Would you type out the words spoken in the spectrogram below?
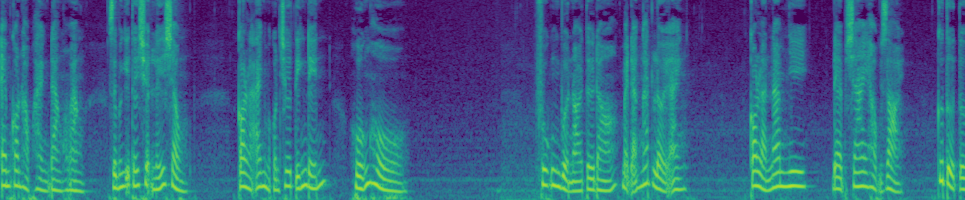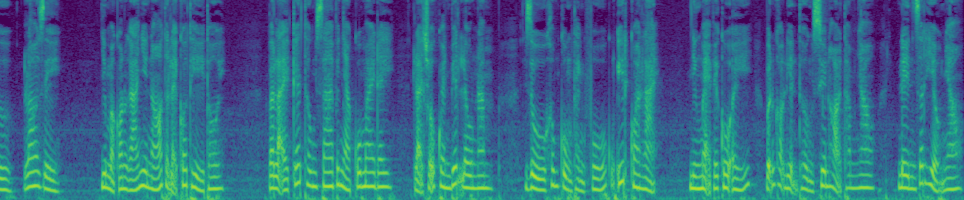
Em con học hành đàng hoàng, Rồi mới nghĩ tới chuyện lấy chồng. Con là anh mà còn chưa tính đến. Huống hồ. Phúc vừa nói tới đó, Mẹ đã ngắt lời anh. Con là Nam Nhi, Đẹp trai, học giỏi. Cứ từ từ, lo gì. Nhưng mà con gái như nó thì lại có thì thôi. Và lại kết thông xa với nhà cô Mai đây, Là chỗ quen biết lâu năm. Dù không cùng thành phố cũng ít qua lại. Nhưng mẹ với cô ấy Vẫn gọi điện thường xuyên hỏi thăm nhau, Nên rất hiểu nhau.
